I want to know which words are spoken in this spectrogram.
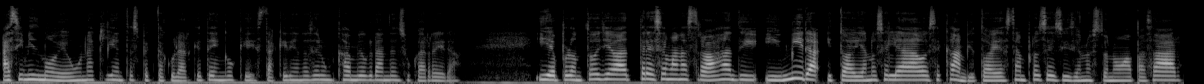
Asimismo veo una clienta espectacular que tengo que está queriendo hacer un cambio grande en su carrera y de pronto lleva tres semanas trabajando y, mira y todavía no se le ha dado ese cambio, todavía está en proceso y dice no, esto no va a pasar,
